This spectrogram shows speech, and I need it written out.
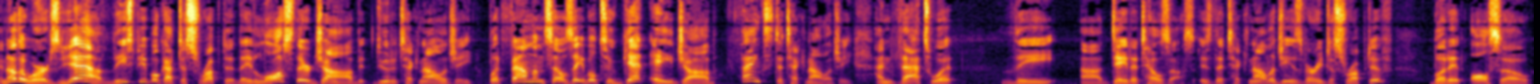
In other words, yeah, these people got disrupted. They lost their job due to technology, but found themselves able to get a job thanks to technology. And that's what the uh, data tells us is that technology is very disruptive, but it also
